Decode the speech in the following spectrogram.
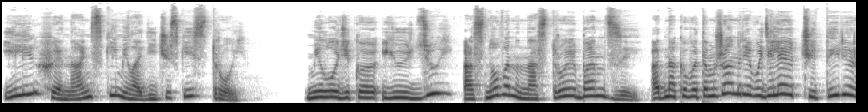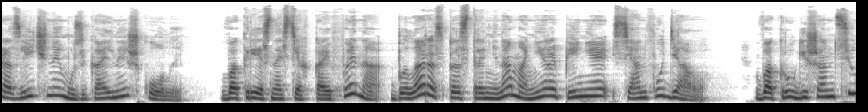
или Хэнаньский мелодический строй. Мелодика юйдзюй основана на строе банзы, однако в этом жанре выделяют четыре различные музыкальные школы. В окрестностях Кайфена была распространена манера пения сянфудяо. В округе Шанцю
